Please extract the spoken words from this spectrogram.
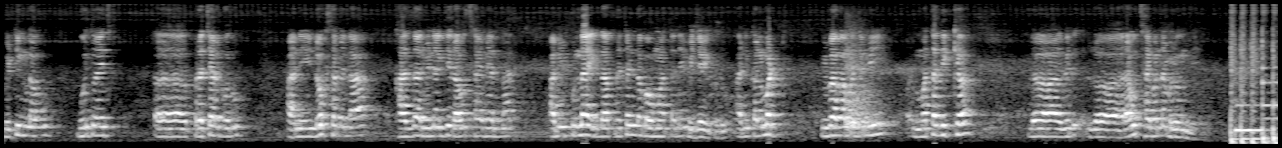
मीटिंग लावू बूथवाईज प्रचार करू आणि लोकसभेला खासदार विनायकजी राऊत साहेब यांना आम्ही पुन्हा एकदा प्रचंड बहुमताने विजयी करू आणि कलमट विभागामध्ये मी मताधिक्य राऊत साहेबांना मिळवून देईन.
